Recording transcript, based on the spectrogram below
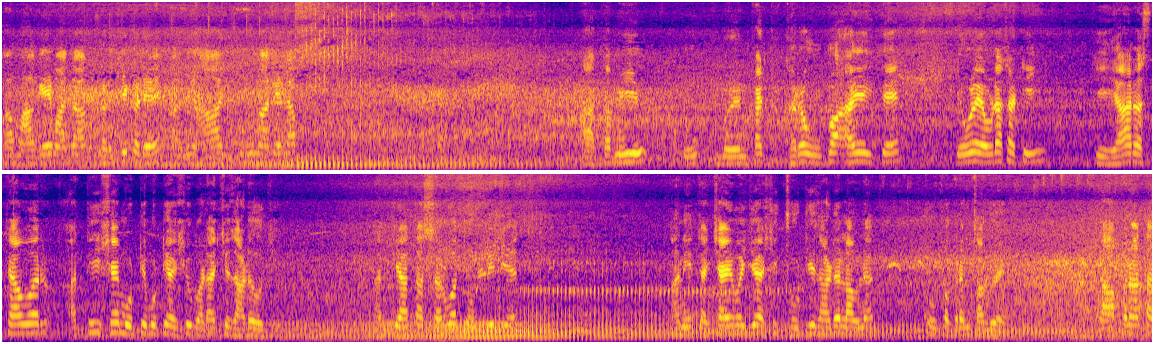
हा मागे माझा खडकीकडे आहे आणि हा इकडून आलेला आता मी इनफॅक्ट खरं उभं आहे इथे. केवळ एवढ्यासाठी की ह्या रस्त्यावर अतिशय मोठी मोठी अशी वडाची झाडं होती. आणि ती आता सर्व तोडलेली आहेत. आणि त्याच्याऐवजी अशी छोटी झाडं लावण्यात उपक्रम चालू आहे. तर आपण आता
